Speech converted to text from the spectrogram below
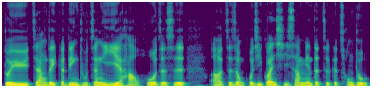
对于这样的一个领土争议也好，或者是呃这种国际关系上面的这个冲突，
